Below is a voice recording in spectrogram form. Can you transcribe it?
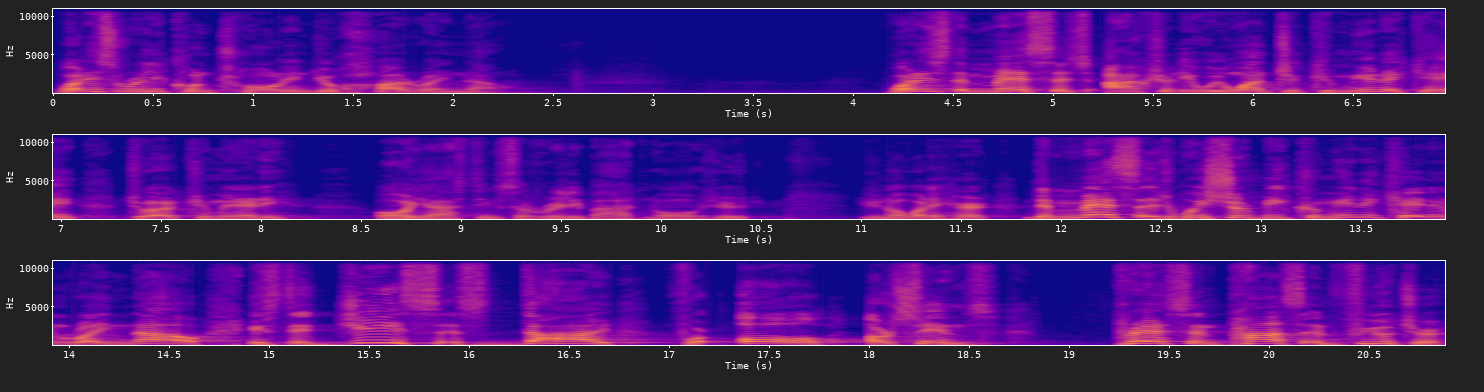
What is really controlling your heart right now? What is the message actually we want to communicate to our community? Oh, yeah, things are really bad. No, you, you know what I heard. The message we should be communicating right now is that Jesus died for all our sins, present, past, and future.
